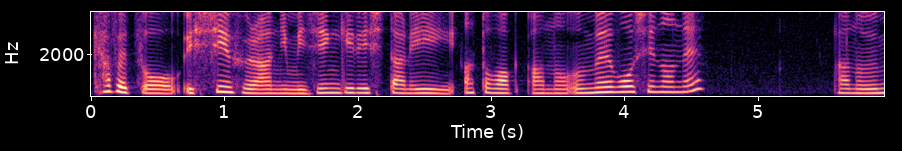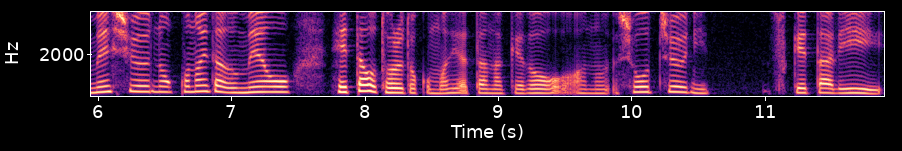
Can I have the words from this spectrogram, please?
キャベツを一心不乱にみじん切りしたりあとはあの梅干しのねあの梅酒のこの間梅をヘタを取るとこまでやったんだけどあの焼酎につけたり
